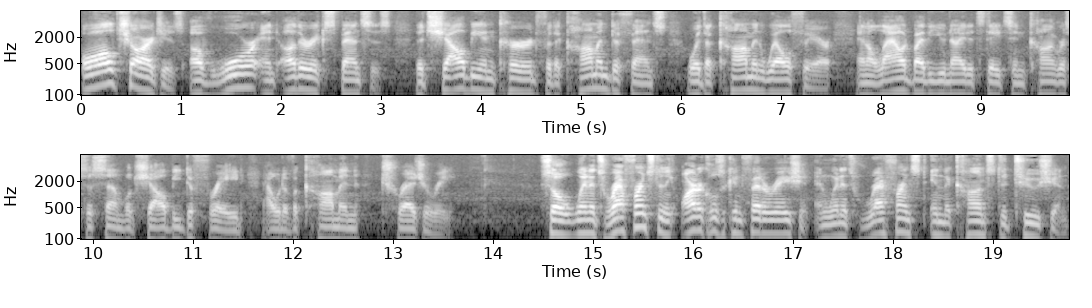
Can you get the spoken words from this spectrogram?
All charges of war and other expenses that shall be incurred for the common defense or the common welfare and allowed by the United States in Congress assembled shall be defrayed out of a common treasury. So when it's referenced in the Articles of Confederation and when it's referenced in the Constitution,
